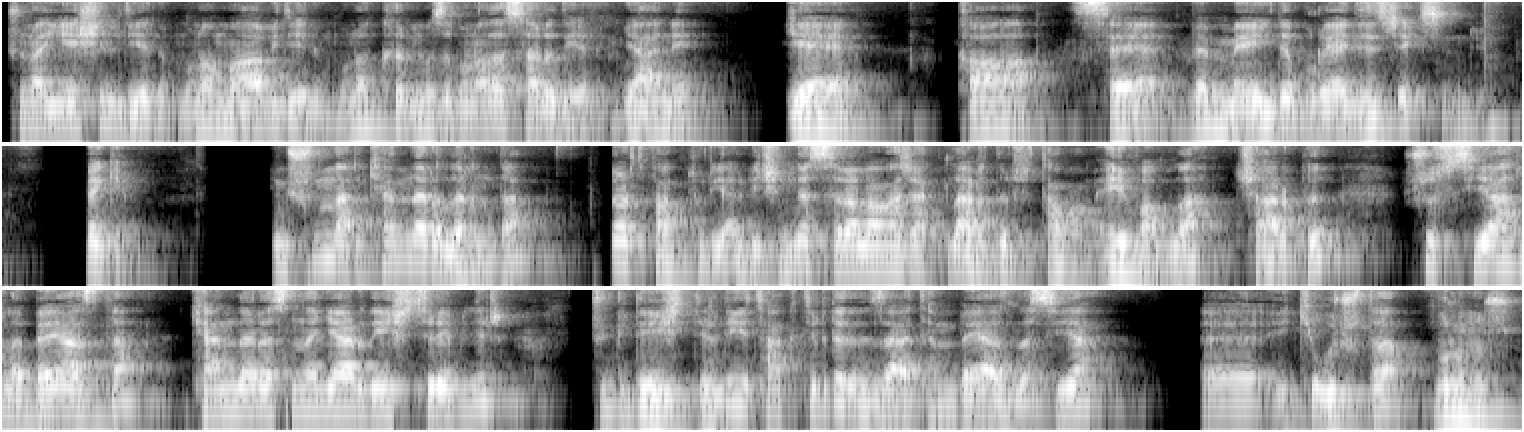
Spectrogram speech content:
Şuna yeşil diyelim, buna mavi diyelim, buna kırmızı, buna da sarı diyelim. Yani Y, K, S ve M'yi de buraya dizeceksin diyor. Peki. Şimdi şunlar kendi aralarında 4 faktöriyel biçimde sıralanacaklardır. Tamam eyvallah. Çarpı şu siyahla beyaz da kendi arasında yer değiştirebilir. Çünkü değiştirdiği takdirde de zaten beyazla siyah e, iki uçta bulunur.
